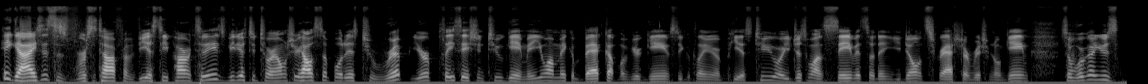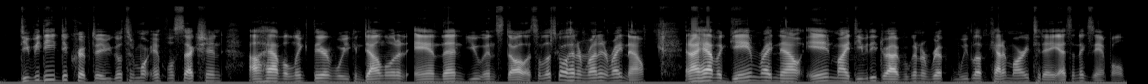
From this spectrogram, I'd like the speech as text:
Hey guys, this is Versatile from VST Power. In today's video tutorial, I'm going to show you how simple it is to rip your PlayStation 2 game. Maybe you want to make a backup of your game so you can play on your PS2, or you just want to save it so then you don't scratch the original game. So we're going to use DVD Decrypter. You go to the more info section, I'll have a link there where you can download it and then you install it. So let's go ahead and run it right now. And I have a game right now in my DVD drive. We're going to rip We Love Katamari today as an example.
